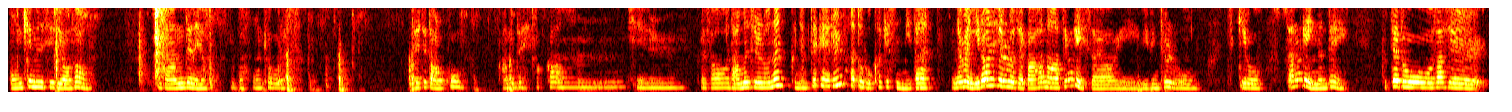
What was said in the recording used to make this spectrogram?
엉키는 실이어서 이게 안 되네요. 이거 엉켜버렸어. 되지도 않고 안 돼. 아까운 실. 그래서 남은 실로는 그냥 뜨개를 하도록 하겠습니다. 왜냐면 이런 실로 제가 하나 뜬 게 있어요. 이 위빙 틀로 집기로 짠 게 있는데 그때도 사실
